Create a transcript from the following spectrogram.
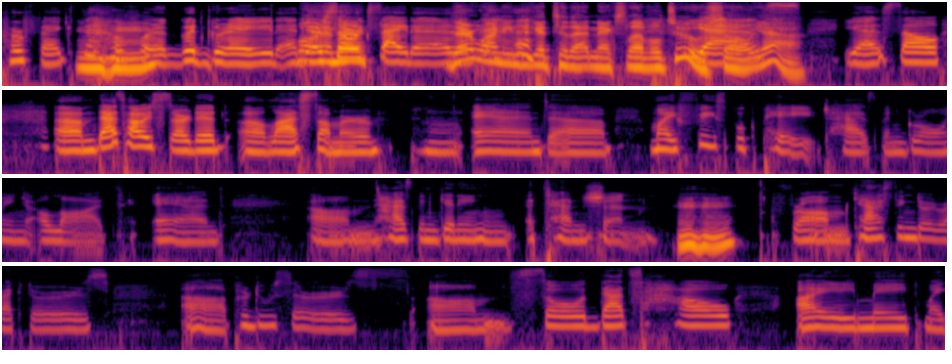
perfect Mhm. for a good grade, and Well, they're and so they're- excited. They're wanting to get to that next level too. So yeah. yeah so um, that's how it started uh, last summer and uh, my facebook page has been growing a lot and um, has been getting attention Mm-hmm. from casting directors uh, producers um, so that's how i made my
